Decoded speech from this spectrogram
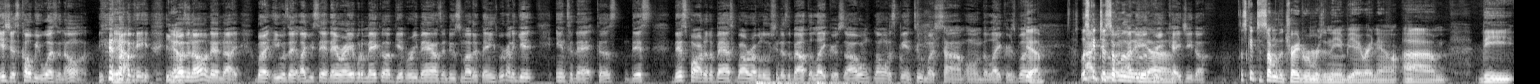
It's just Kobe wasn't on. You know yeah. I mean? He yeah. wasn't on that night. But he was at, like you said, they were able to make up, get rebounds, and do some other things. We're gonna get into that because this this part of the basketball revolution is about the Lakers. So I won't, don't want to spend too much time on the Lakers. But yeah, let's get I to do, some of I the do uh, KG though. Let's get to some of the trade rumors in the NBA right now. Um, the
